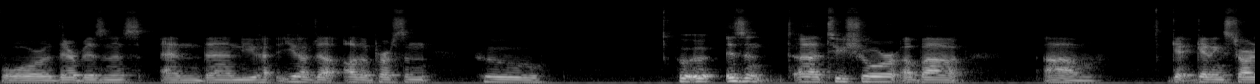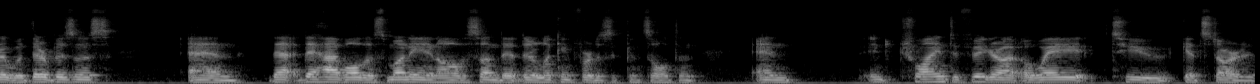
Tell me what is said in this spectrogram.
for their business. And then you ha- you have the other person who who isn't uh, too sure about um, get, getting started with their business and that they have all this money and all of a sudden they're, they're looking for this consultant and in trying to figure out a way to get started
